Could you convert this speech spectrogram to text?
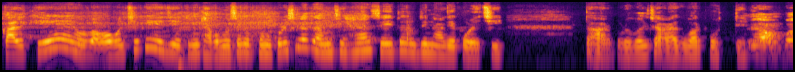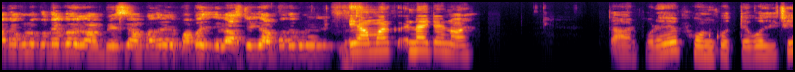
কালকে ওর বাবা বলছে কি যে তুমি ঠাকুরমশাইকে ফোন করেছিলে তো? আমি বলছি হ্যাঁ সেই তো দুদিন আগে করেছি। তারপরে বলছে আর একবার পড়তে এই আমার না এটাই নয়। তারপরে ফোন করতে বলছে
